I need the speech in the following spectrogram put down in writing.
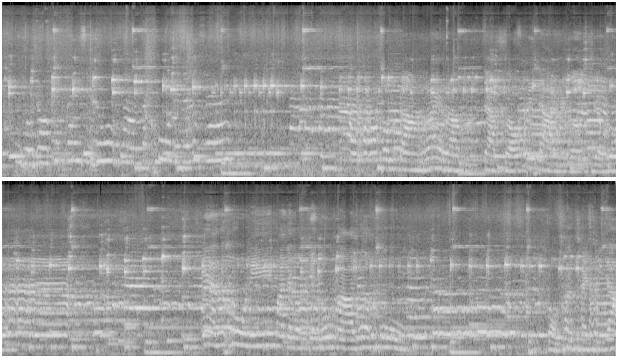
ไปดูดอใกล้ๆสิลูกงามทั้งคู่เลยนะลูกนะชมการไร่รำจากสองพิยายในเมืองเชียงรุ้งเนี่ยทั้งคู่นี้มาจากเมืองเชียงรุ้งมาเลือกคู่ของท่านชัยสัญญา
